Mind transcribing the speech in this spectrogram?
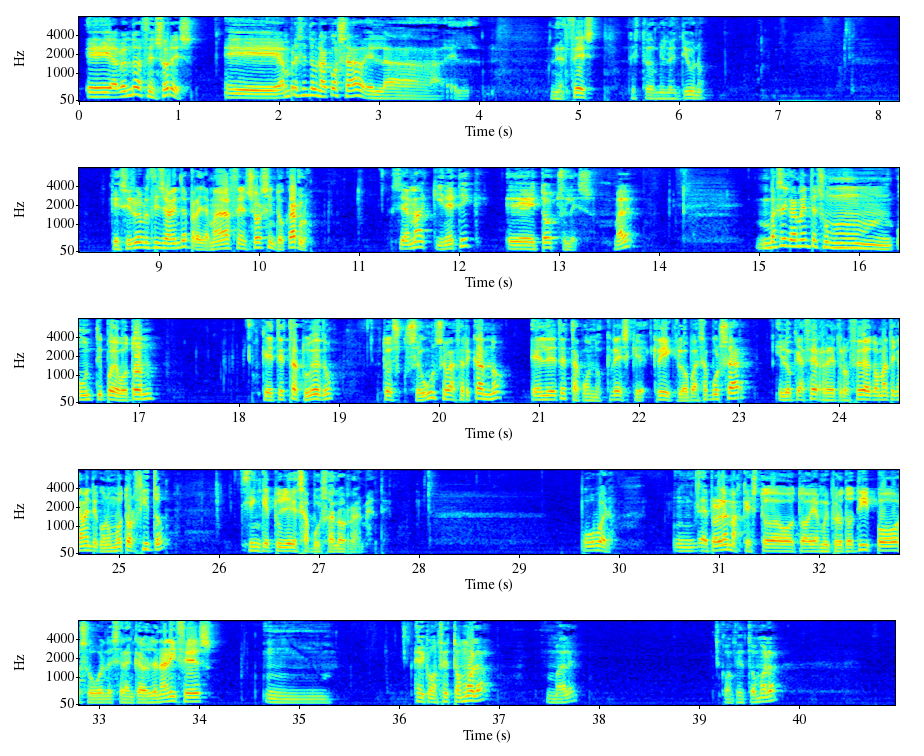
Eh, hablando de ascensores, eh, han presentado una cosa en, la, en el CES de este 2021 que sirve precisamente para llamar al ascensor sin tocarlo. Se llama Kinetic eh, Touchless, ¿vale? Básicamente es un, un tipo de botón que detecta tu dedo. Entonces, según se va acercando, él detecta cuando crees que, cree que lo vas a pulsar y lo que hace es retrocede automáticamente con un motorcito sin que tú llegues a pulsarlo realmente. Pues bueno, mm, el problema es que es todo todavía muy prototipo, según serán caros de narices. Mm, el concepto mola, ¿vale? El concepto mola.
